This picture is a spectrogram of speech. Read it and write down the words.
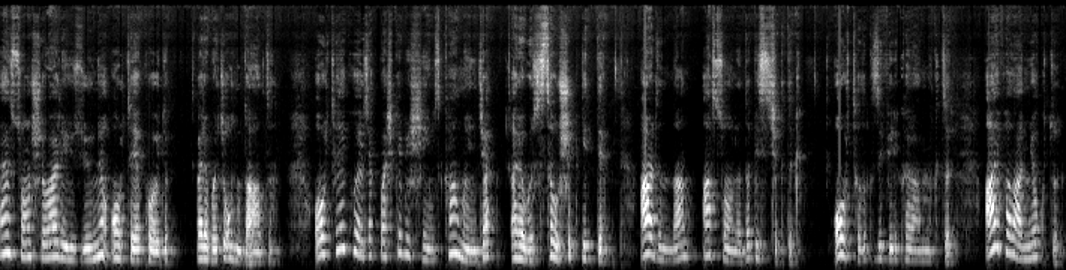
en son şövalye yüzüğünü ortaya koydu. Arabacı onu da aldı. Ortaya koyacak başka bir şeyimiz kalmayınca arabacı savuşup gitti. Ardından az sonra da biz çıktık. Ortalık zifiri karanlıktı. Ay falan yoktu.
